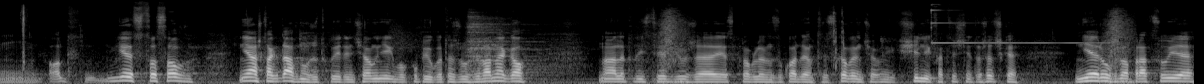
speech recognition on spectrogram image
mm, od niestosowny, nie aż tak dawno użytkuje ten ciągnik, bo kupił go też używanego. No ale tutaj stwierdził, że jest problem z układem wtryskowym. Ciągnik, silnik faktycznie troszeczkę nierówno pracuje.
